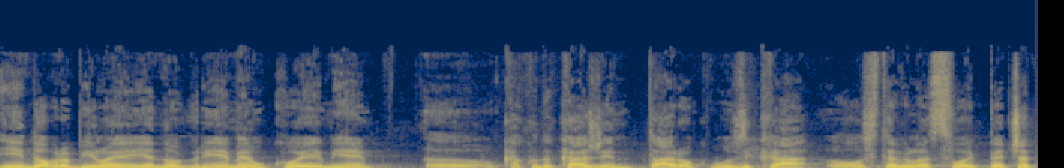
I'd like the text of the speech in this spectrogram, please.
I dobro, bilo je jedno vrijeme u kojem je kako da kažem, ta rock muzika ostavila svoj pečat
